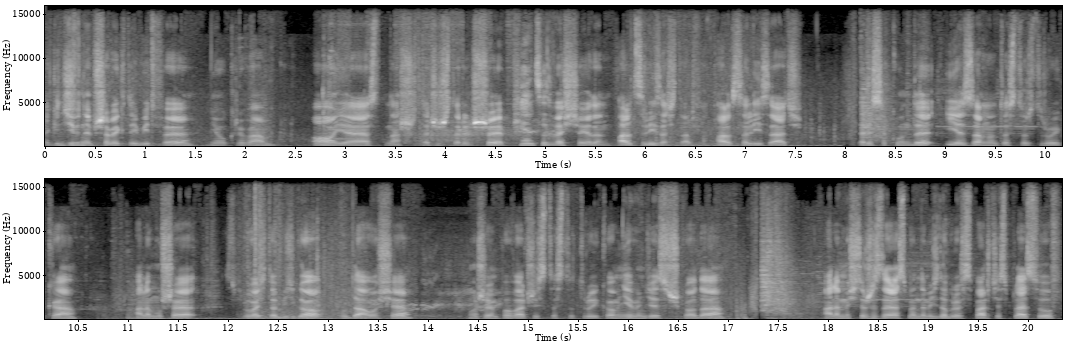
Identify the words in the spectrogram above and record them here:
Taki dziwny przebieg tej bitwy, nie ukrywam. O, jest nasz T343, 521. Palce lizać, Tarfa, palce lizać. 4 sekundy i jest za mną testor trójka, ale muszę spróbować dobić go. Udało się. Możemy powalczyć z testo trójką, nie jest szkoda. Ale myślę, że zaraz będę mieć dobre wsparcie z pleców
